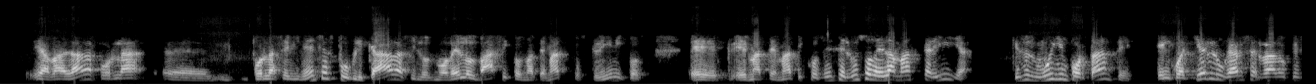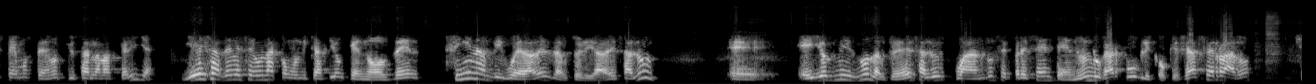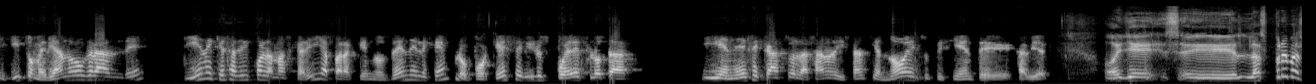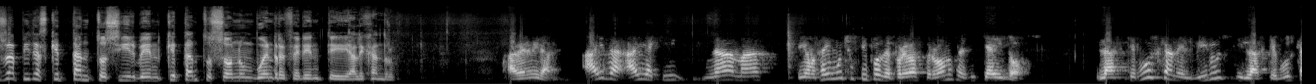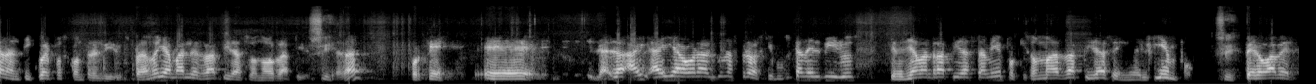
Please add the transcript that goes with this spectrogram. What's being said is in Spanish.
avalada por la eh, por las evidencias publicadas y los modelos básicos matemáticos, clínicos, eh, eh, matemáticos, es el uso de la mascarilla, que eso es muy importante. En cualquier lugar cerrado que estemos tenemos que usar la mascarilla. Y esa debe ser una comunicación que nos den sin ambigüedades la autoridad de salud. Ellos mismos, la autoridad de salud, cuando se presente en un lugar público que sea cerrado, chiquito, mediano o grande, tiene que salir con la mascarilla para que nos den el ejemplo, porque ese virus puede flotar y en ese caso la sana distancia no es suficiente, Javier. Oye, eh, las pruebas rápidas, ¿qué tanto sirven? ¿Qué tanto son un buen referente, Alejandro? A ver, mira, hay, hay aquí nada más, digamos, hay muchos tipos de pruebas, pero vamos a decir que hay dos las que buscan el virus y las que buscan anticuerpos contra el virus, para no llamarles rápidas o no rápidas, ¿verdad? Porque eh, hay, hay ahora algunas pruebas que buscan el virus, que les llaman rápidas también porque son más rápidas en el tiempo. Sí. Pero a ver,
